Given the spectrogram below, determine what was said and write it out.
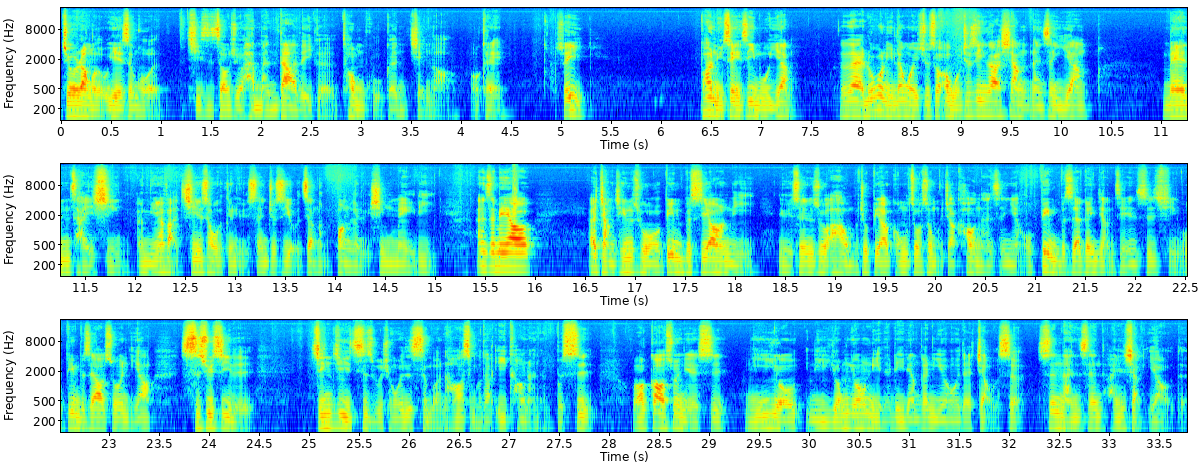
就让我的夜生活其实造就还蛮大的一个痛苦跟煎熬，OK，所以包括女生也是一模一样，对不对？如果你认为就是说哦，我就是应该要像男生一样 man 才行，而没办法接受一个女生就是有这样很棒的女性魅力，但这边要要讲清楚，我并不是要你女生说啊，我们就不要工作，说我们就要靠男生养，我并不是要跟你讲这件事情，我并不是要说你要失去自己的经济自主权或者什么，然后什么都要依靠男人，不是。我要告诉你的是，你有你拥有你的力量，跟你拥有的角色是男生很想要的。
